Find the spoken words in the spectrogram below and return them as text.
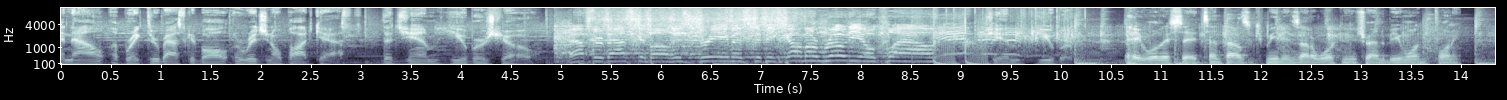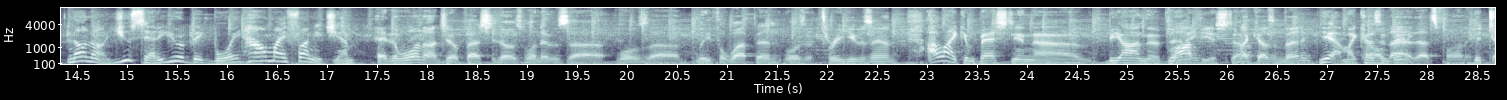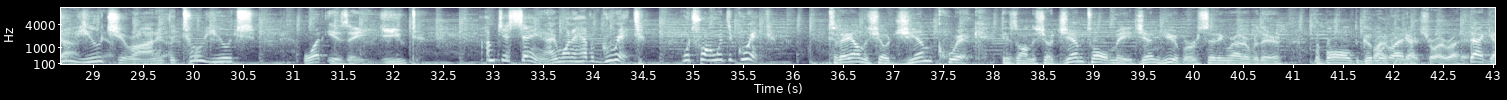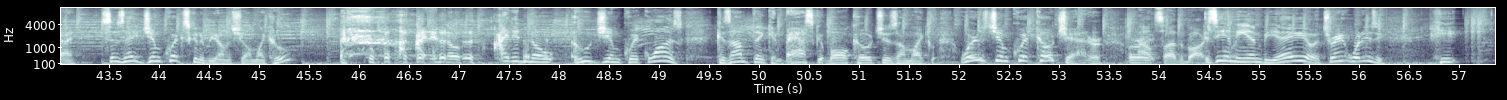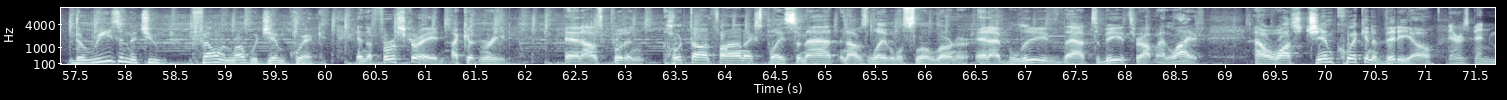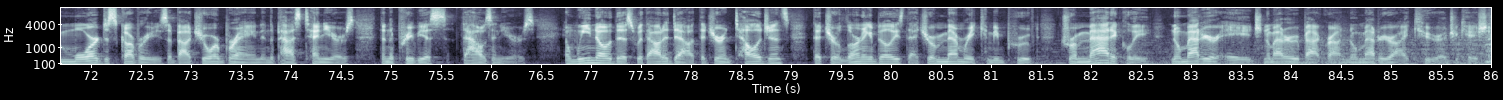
And now, a Breakthrough Basketball original podcast, The Jim Huber Show. After basketball, his dream is to become a rodeo clown. Jim Huber. Hey, well, they say 10,000 comedians out of work and you're trying to be one. Funny. No, no, you said it. You're a big boy. How am I funny, Jim? Hey, the one on Joe Pesci, though, is one that was, uh, what was uh, Lethal Weapon. What was it, three he was in? I like him best in uh, Beyond the Vinny? Mafia stuff. My Cousin Benny? Yeah, my cousin oh, that, Vinny. That's funny. The two Utes, yeah. Your Honor. Yeah. The two Utes. What is a Ute? I'm just saying, I want to have a grit. What's wrong with the grit? Today on the show, Jim Kwik is on the show. Jim told me, Jim Huber, sitting right over there, the bald, good looking right guy. here, Troy, right here. That guy says, Hey, Jim Kwik's going to be on the show. I'm like, Who? I didn't know. I didn't know who Jim Kwik was because I'm thinking basketball coaches. I'm like, where does Jim Kwik coach at? Or, or Outside the box Is he in the NBA or a train? What is he? He. The reason that you fell in love with Jim Kwik In the first grade, I couldn't read. And I was put in hooked on phonics, place in that, and I was labeled a slow learner. And I believe that to be throughout my life. I watched Jim Kwik in a video. There's been more discoveries about your brain in the past 10 years than the previous 1,000 years. And we know this without a doubt that your intelligence, that your learning abilities, that your memory can be improved dramatically no matter your age, no matter your background, no matter your IQ or education.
